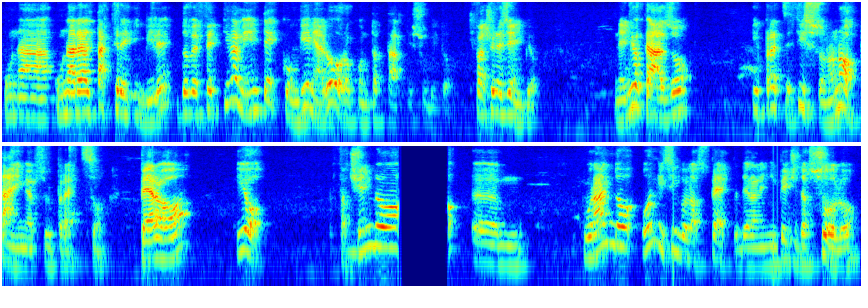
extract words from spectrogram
una, una, realtà credibile dove effettivamente conviene a loro contattarti subito. Ti faccio un esempio. Nel mio caso il prezzo è fisso, non ho timer sul prezzo, però io facendo, ehm, curando ogni singolo aspetto della landing page da solo,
